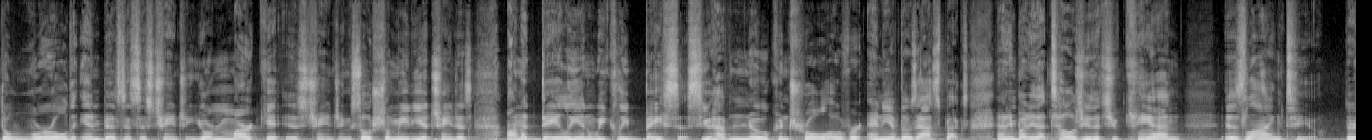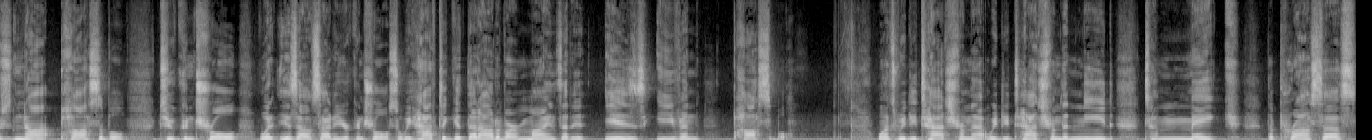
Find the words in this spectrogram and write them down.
The world in business is changing. Your market is changing. Social media changes on a daily and weekly basis. You have no control over any of those aspects. And anybody that tells you that you can is lying to you. There's not possible to control what is outside of your control. So we have to get that out of our minds that it is even possible. Once we detach from that, we detach from the need to make the process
